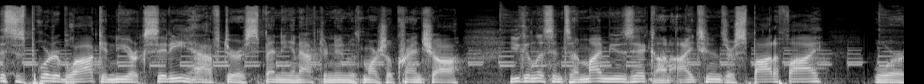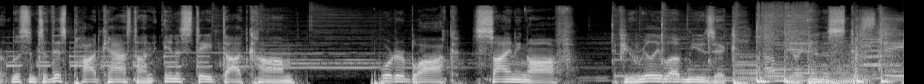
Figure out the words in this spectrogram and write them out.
This is Porter Block in New York City after spending an afternoon with Marshall Crenshaw. You can listen to my music on iTunes or Spotify, or listen to this podcast on inastate.com. Porter Block signing off. If you really love music, you're in a state.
